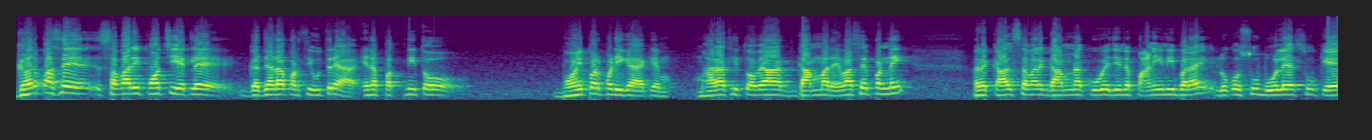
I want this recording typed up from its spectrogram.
ઘર પાસે સવારી પહોંચી એટલે ગધેડા પરથી ઉતર્યા. એના પત્ની તો ભોંય પર પડી ગયા કે મારાથી તો હવે આ ગામમાં રહેવાશે પણ નહીં. અને કાલ સવારે ગામના કૂવે જઈને પાણી નહીં ભરાય. લોકો શું બોલે, શું કહે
